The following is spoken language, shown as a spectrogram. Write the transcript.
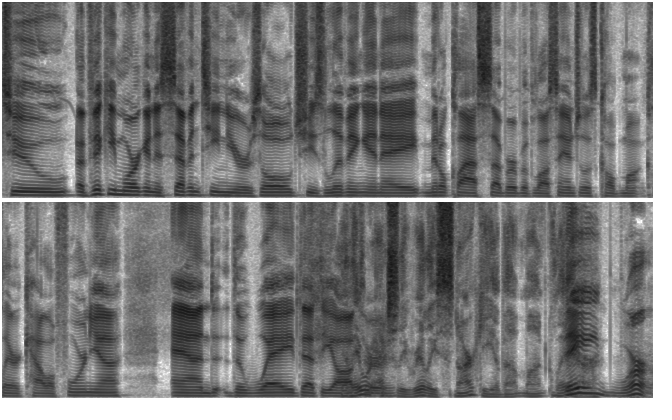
to uh, Vicki Morgan is 17 years old. She's living in a middle class suburb of Los Angeles called Montclair, California. And the way that the yeah, they were actually really snarky about Montclair. They were.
